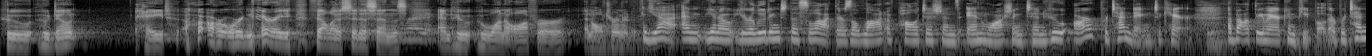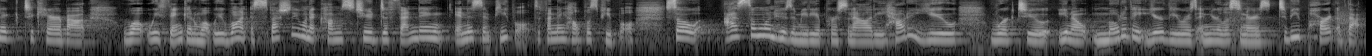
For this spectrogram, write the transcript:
who, who don't hate our ordinary fellow citizens right. and who, who want to offer an alternative. Yeah, and you know, you're alluding to this a lot. There's a lot of politicians in Washington who are pretending to care about the American people. They're pretending to care about what we think and what we want, especially when it comes to defending innocent people, defending helpless people. So, as someone who's a media personality, how do you work to, you know, motivate your viewers and your listeners to be part of that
